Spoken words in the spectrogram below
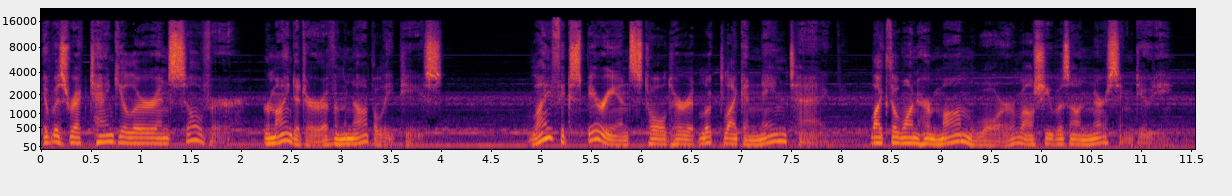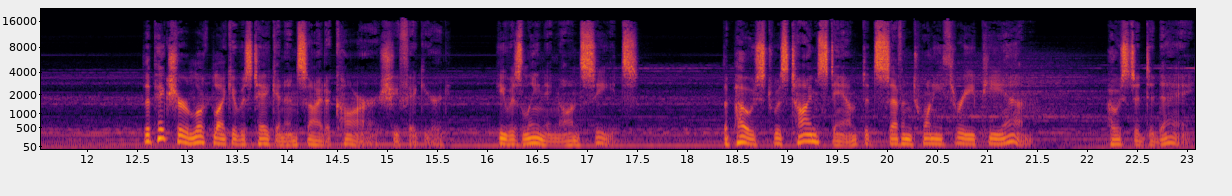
It was rectangular and silver, reminded her of a Monopoly piece. Life experience told her it looked like a name tag, like the one her mom wore while she was on nursing duty. The picture looked like it was taken inside a car, she figured. He was leaning on seats. The post was time-stamped at 7:23 p.m. Posted today.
